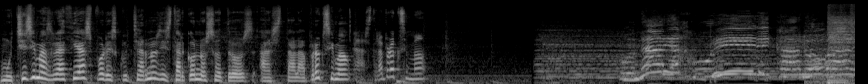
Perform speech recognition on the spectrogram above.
Muchísimas gracias por escucharnos y estar con nosotros. Hasta la próxima. Hasta la próxima. con área jurídica global.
